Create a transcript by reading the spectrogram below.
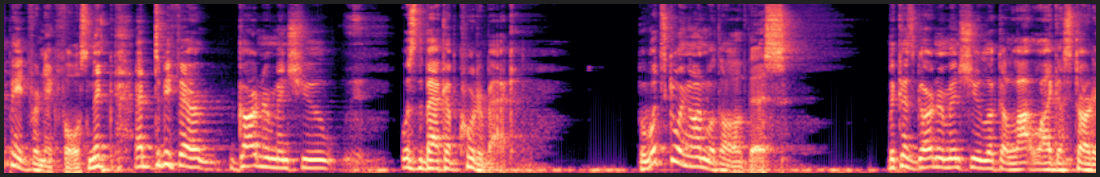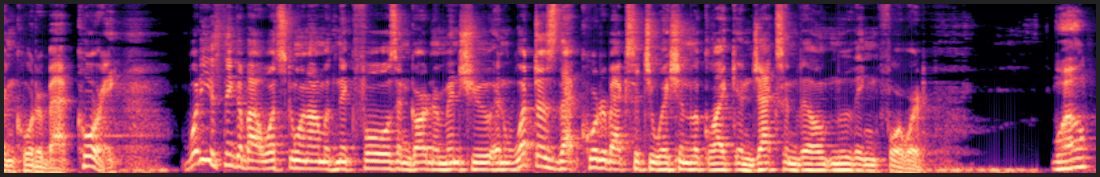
paid for Nick Foles. Nick, and to be fair, Gardner Minshew was the backup quarterback. But what's going on with all of this? Because Gardner Minshew looked a lot like a starting quarterback. Corey, What do you think about what's going on with Nick Foles and Gardner Minshew, and what does that quarterback situation look like in Jacksonville moving forward? Well,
